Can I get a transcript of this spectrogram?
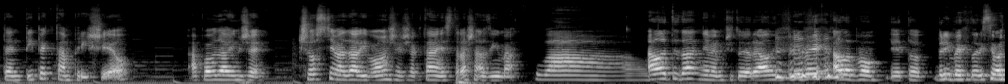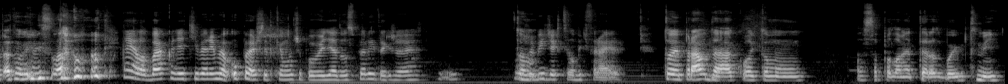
ten typek tam prišiel a povedal im, že čo ste ma dali von, že však tam je strašná zima. Wow. Ale teda neviem, či to je reálny príbeh, alebo je to príbeh, ktorý si ma táto vymyslel. Hej, lebo ako deti veríme úplne všetkému, čo povedia dospelí, takže to... môže byť, že chcel byť frajer. To je pravda a kvôli tomu sa podľa mňa teraz bojím tmy,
